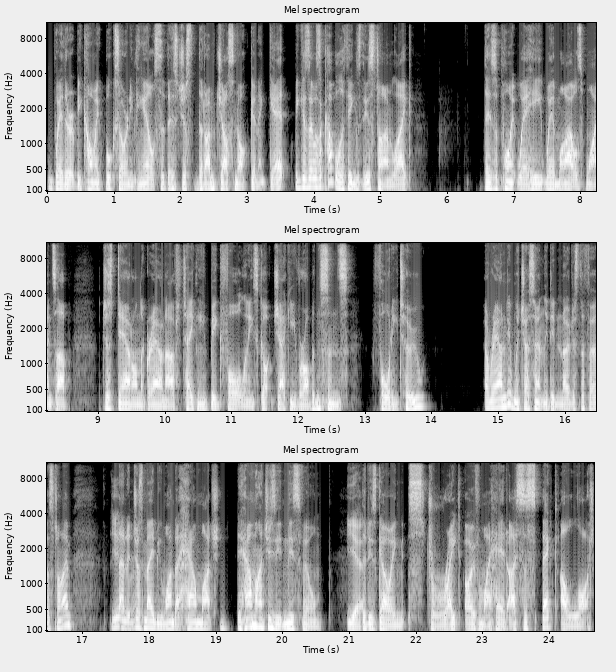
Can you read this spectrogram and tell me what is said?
whether it be comic books or anything else that there's just that I'm just not going to get. Because there was a couple of things this time like there's a point where he where Miles winds up just down on the ground after taking a big fall and he's got Jackie Robinson's 42 around him which I certainly didn't notice the first time. Yeah, and it just made me wonder how much how much is in this film yeah, that is going straight over my head. I suspect a lot.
